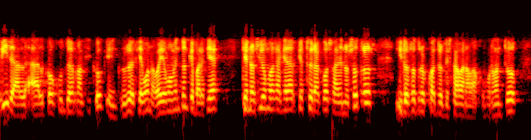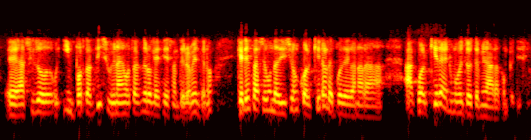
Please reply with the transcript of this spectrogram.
vida al, al, conjunto de Francisco que incluso decía, bueno, había un momento en que parecía que nos íbamos a quedar que esto era cosa de nosotros y los otros cuatro que estaban abajo. Por tanto, eh, ha sido importantísimo y una demostración de lo que decías anteriormente, ¿no? Que en esta segunda división cualquiera le puede ganar a, a cualquiera en un momento determinado de la competición.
